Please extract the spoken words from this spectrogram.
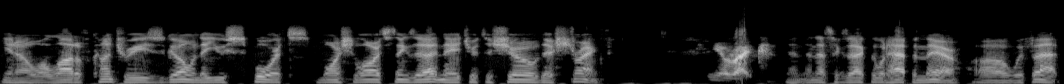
you know, a lot of countries go and they use sports, martial arts, things of that nature to show their strength. You're right. and, and that's exactly what happened there uh, with that.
